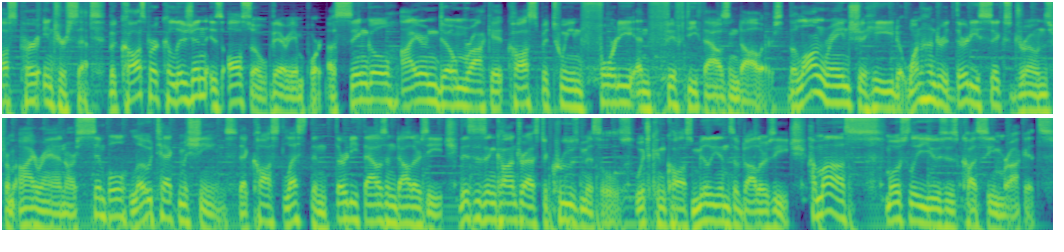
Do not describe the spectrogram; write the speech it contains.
Cost per intercept. The cost per collision is also very important. A single Iron Dome rocket costs between 40 and $50,000. The long-range Shahed 136 drones from Iran are simple, low-tech machines that cost less than $30,000 each. This is in contrast to cruise missiles, which can cost millions of dollars each. Hamas mostly uses Qassam rockets,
